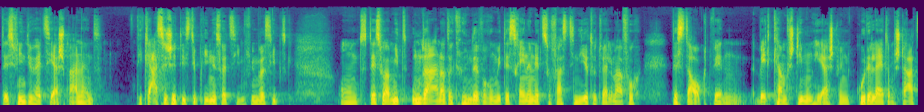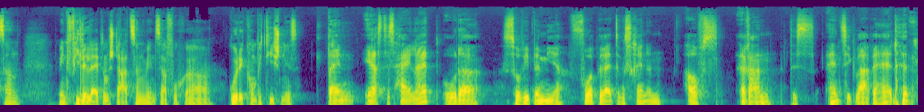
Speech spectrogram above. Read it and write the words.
das finde ich halt sehr spannend. Die klassische Disziplin ist halt 775 und das war mit unter einer der Gründe, warum mich das Rennen nicht so fasziniert hat, weil mir einfach das taugt, wenn Wettkampfstimmung herrscht, wenn gute Leute am Start sind, wenn viele Leute am Start sind, wenn es einfach eine gute Competition ist. Dein erstes Highlight oder so wie bei mir Vorbereitungsrennen aufs RAN, das einzig wahre Highlight?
